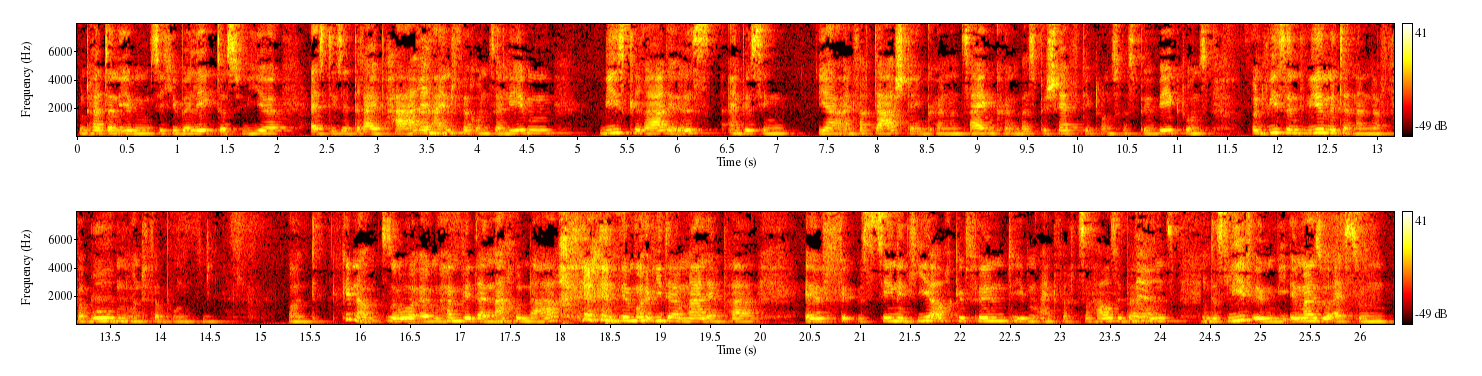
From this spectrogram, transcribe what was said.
und hat dann eben sich überlegt, dass wir als diese drei Paare mhm. einfach unser Leben, wie es gerade ist, ein bisschen ja einfach darstellen können und zeigen können, was beschäftigt uns, was bewegt uns und wie sind wir miteinander verwoben und verbunden. Und genau, so ähm, haben wir dann nach und nach immer wieder mal ein paar äh, Szenen hier auch gefilmt, eben einfach zu Hause bei ja. uns. Und das lief irgendwie immer so als so ein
